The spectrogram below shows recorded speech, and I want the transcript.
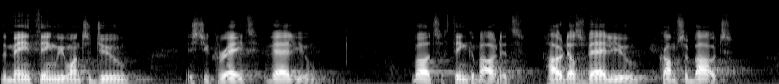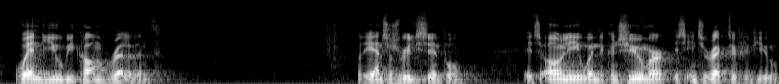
the main thing we want to do is to create value. But think about it. How does value comes about? When do you become relevant? Well, the answer is really simple. It's only when the consumer is interactive with you.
